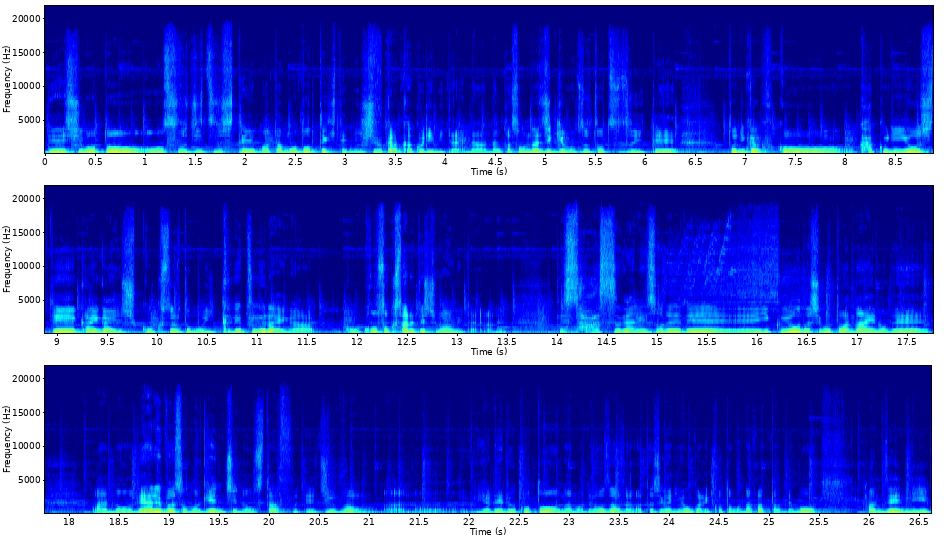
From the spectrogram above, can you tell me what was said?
で仕事を数日してまた戻ってきて2週間隔離みたいななんかそんな時期もずっと続いてとにかくこう隔離をして海外に出国するともう1ヶ月ぐらいがこう拘束されてしまうみたいなね。でさすがにそれで行くような仕事はないのであのであればその現地のスタッフで十分あのやれることなのでわざわざ私が日本から行くこともなかったんでもう完全に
